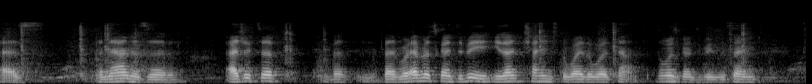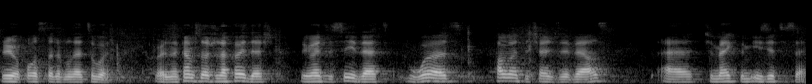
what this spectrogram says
as a noun as a adjective, but but wherever it's going to be, you don't change the way the word sounds. It's always going to be the same three or four syllable letter word. Whereas when it comes to Lashon HaKodesh, you're going to see that words are going to change their vowels uh, to make them easier to say,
